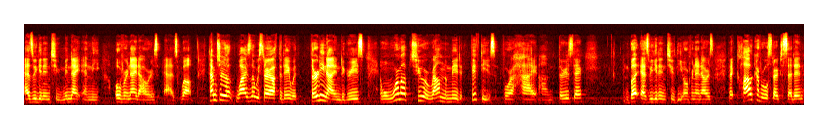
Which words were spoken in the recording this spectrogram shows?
as we get into midnight and the overnight hours as well. Temperature wise though, we start off the day with 39 degrees and we'll warm up to around the mid 50s for a high on Thursday. But as we get into the overnight hours, that cloud cover will start to set in.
